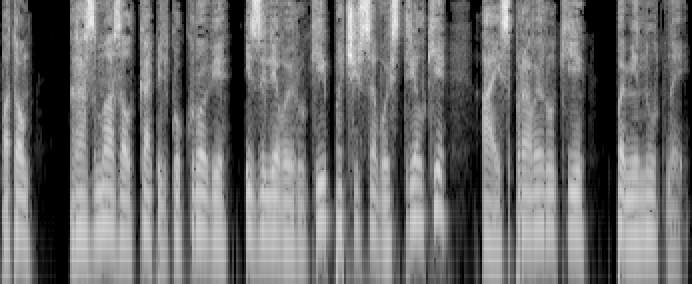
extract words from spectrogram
Потом размазал капельку крови из левой руки по часовой стрелке, а из правой руки по минутной.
